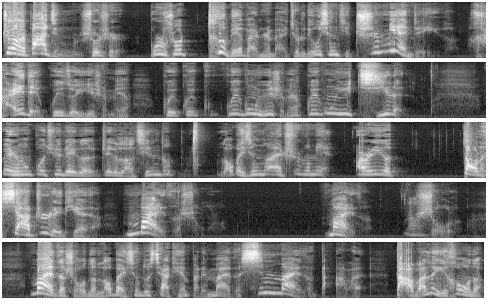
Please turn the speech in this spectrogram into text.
正儿八经说是不是说特别百分之百就流行起吃面这一个，还得归罪于什么呀？归归归功于什么呀？归功于旗人。为什么过去这个这个老旗人都老百姓都爱吃个面？二一个到了夏至这天啊，麦子熟了，麦子熟了，麦子时候呢，老百姓都下田把这麦子新麦子打来，打完了以后呢，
